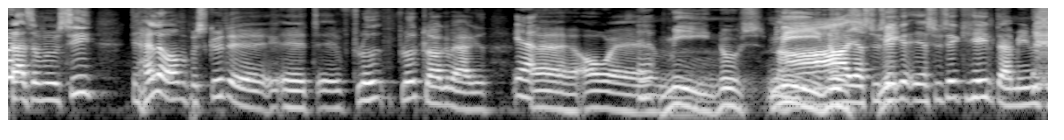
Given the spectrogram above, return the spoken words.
men altså, man må sige, det handler om at beskytte et, uh, flod, flodklokkeværket. Ja. Uh, og, uh, Ja. Minus. Minus. Nej, jeg synes, Mi- ikke, jeg synes ikke helt, der er minus.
